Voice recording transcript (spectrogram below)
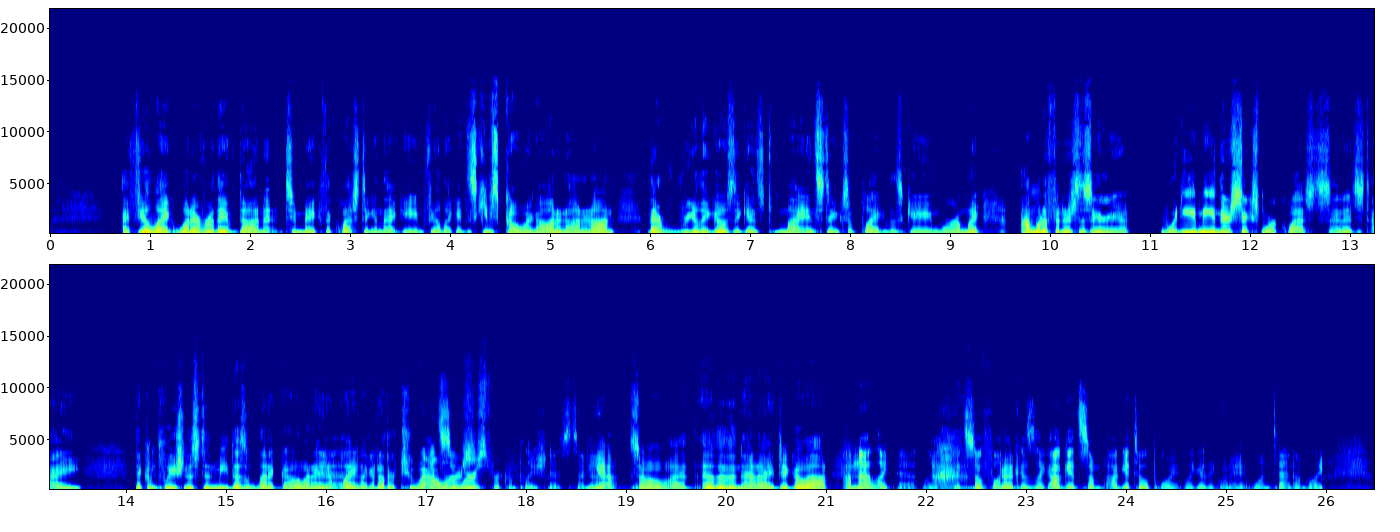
I feel like whatever they've done to make the questing in that game feel like it just keeps going on and on and on, that really goes against my instincts of playing this game where I'm like, I'm to finish this area. What do you mean there's six more quests? And it's just, I, the completionist in me doesn't let it go, and I end up playing like another two hours. It's the worst for completionists. I know. Yeah. So, uh, other than that, I did go out. I'm not like that. Like it's so funny because like I'll get some. I'll get to a point. Like I think when I hit 110, I'm like,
